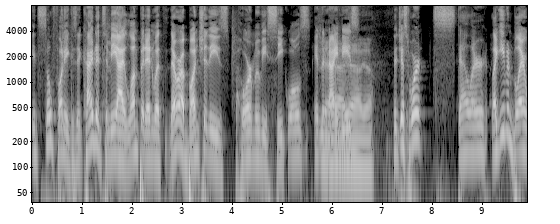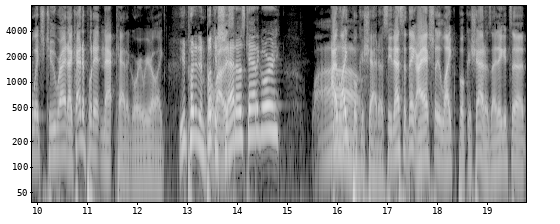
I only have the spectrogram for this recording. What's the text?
it's so funny because it kind of to me I lump it in with there were a bunch of these horror movie sequels in the Yeah, nineties Yeah, yeah. that just weren't stellar. Like even Blair Witch Two, right? I kind of put it in that category where you're like, You'd put it in oh, Book Oh, wow, of this- Shadows category? Wow. I like Book of Shadows. See, that's the thing. I actually like Book of Shadows. I think it's a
